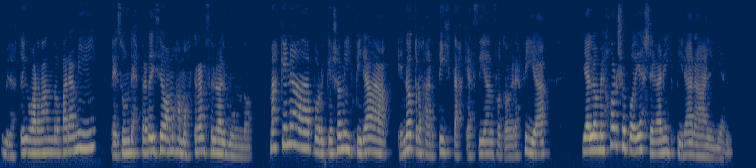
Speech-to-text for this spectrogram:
y me lo estoy guardando para mí, es un desperdicio, vamos a mostrárselo al mundo. Más que nada porque yo me inspiraba en otros artistas que hacían fotografía y a lo mejor yo podía llegar a inspirar a alguien.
